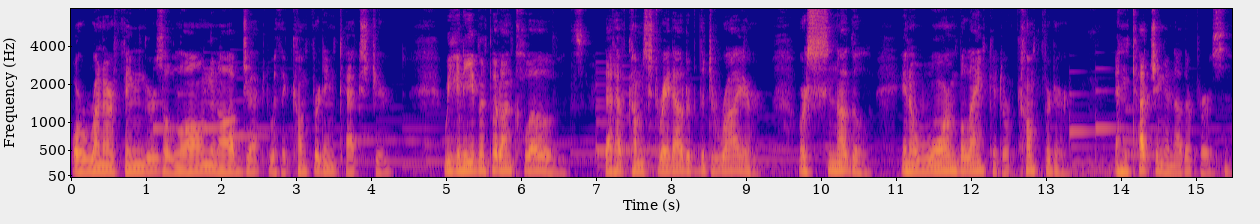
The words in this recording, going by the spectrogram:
or run our fingers along an object with a comforting texture. We can even put on clothes that have come straight out of the dryer or snuggle in a warm blanket or comforter and touching another person,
